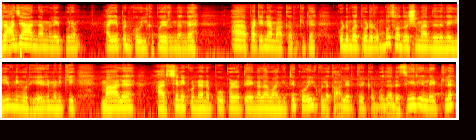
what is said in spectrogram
ராஜா அண்ணாமலைபுரம் ஐயப்பன் கோவிலுக்கு போயிருந்தோங்க. ஆஹ் பட்டினப்பாக்கம் கிட்ட. குடும்பத்தோட ரொம்ப சந்தோஷமாக இருந்ததுங்க. ஈவினிங் ஒரு ஏழு மணிக்கு மாலை அர்ச்சனைக்கு உண்டான பூப்பழம் தேங்காய்லாம் வாங்கிட்டு கோயிலுக்குள்ளே கால் எடுத்து வைக்கும்போது அந்த சீரியல் லைட்டில்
